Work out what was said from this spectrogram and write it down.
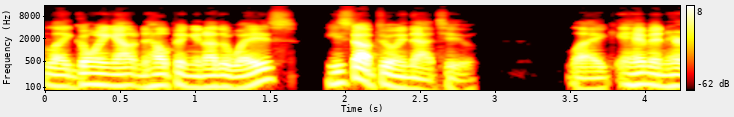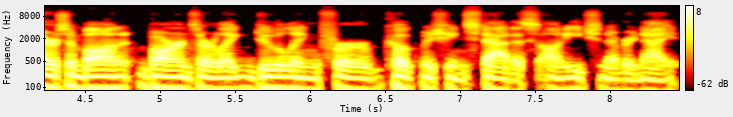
like going out and helping in other ways. He stopped doing that too. Like him and Harrison Barnes are like dueling for Coke machine status on each and every night.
